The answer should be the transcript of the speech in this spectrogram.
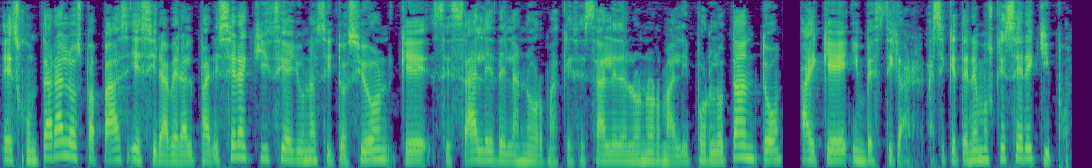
es juntar a los papás y decir, a ver, al parecer aquí sí hay una situación que se sale de la norma, que se sale de lo normal y por lo tanto hay que investigar. Así que tenemos que ser equipo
